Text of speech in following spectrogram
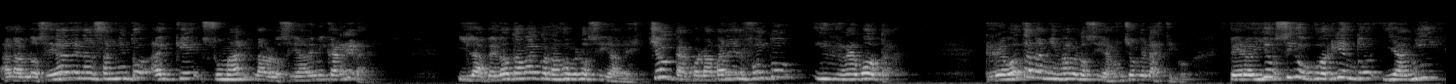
A la velocidad de lanzamiento hay que sumar la velocidad de mi carrera. Y la pelota va con las dos velocidades. Choca con la pared del fondo y rebota. Rebota a la misma velocidad, es un choque elástico. Pero yo sigo corriendo y a mí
